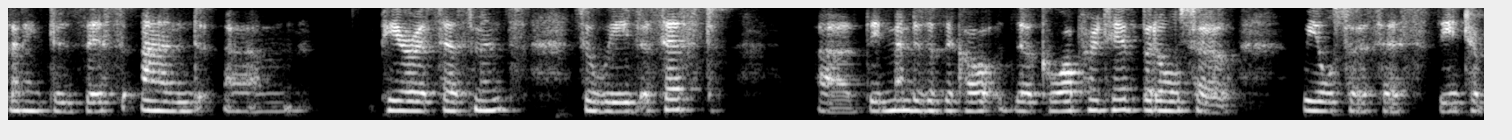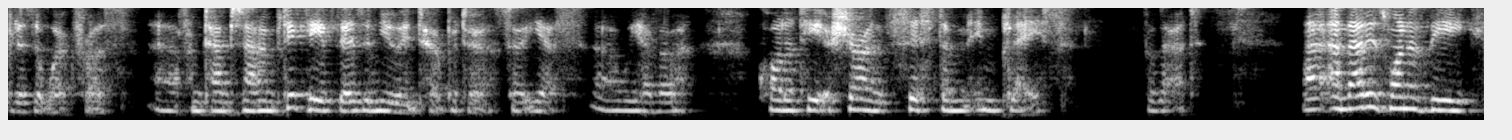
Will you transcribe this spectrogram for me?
that includes this and um, peer assessments. So we've assessed uh, the members of the co- the cooperative, but also we also assess the interpreters that work for us uh, from time to time, and particularly if there's a new interpreter. So yes, uh, we have a quality assurance system in place for that. Uh, and that is one of the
